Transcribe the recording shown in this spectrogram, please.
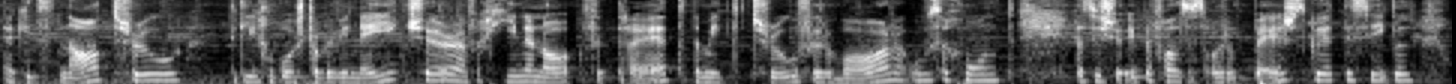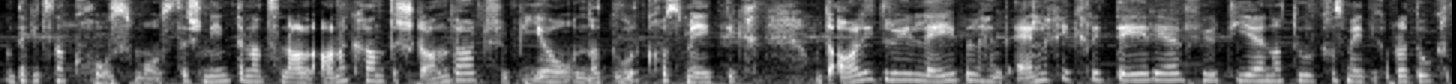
Dann gibt es Natrue, die gleichen Buchstaben wie Nature, einfach hinten noch verdreht, damit True für wahr rauskommt. Das ist ebenfalls ein europäisches Gütesiegel. Und dann gibt es noch Cosmos. Das ist ein international anerkannter Standard für Bio- und Naturkosmetik. Und alle drei Label haben ähnliche Kriterien für die Naturkosmetikprodukte.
